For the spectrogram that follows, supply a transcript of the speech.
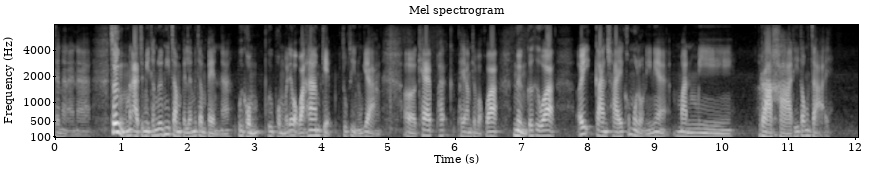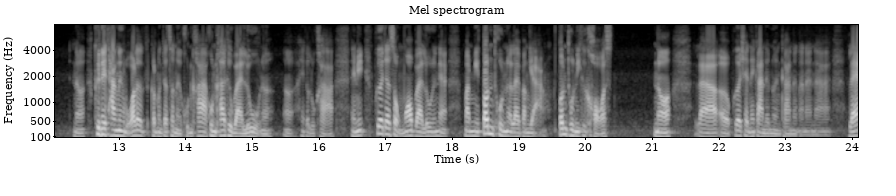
ต่างๆนานาซึ่งมันอาจจะมีทั้งเรื่องที่จำเป็นและไม่จำเป็นนะคือผมคือผมไม่ได้บอกว่าห้ามเก็บทุกสิ่งทุกอย่างเออแค่พยพยายามจะบอกว่าหนึ่งก็คือว่า เอ้ยการใช้ข้อมูลเหล่านี้เนี่ยมันมีราคาที่ต้องจ่ายเนอะคือในทางหนึ่งบอกว่าเรากำลังจะเสนอคุณค่าคุณค่าคือ value เนอะให้กับลูกค้าทีนี้เพื่อจะส่งมอบ value นี้เนี่ยมันมีต้นทุนอะไรบางอย่าง ต้นทุนนี้คือ cost เนาะแล้วเเพื่อใช้ในการดำเนินการต่างๆนานาและ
